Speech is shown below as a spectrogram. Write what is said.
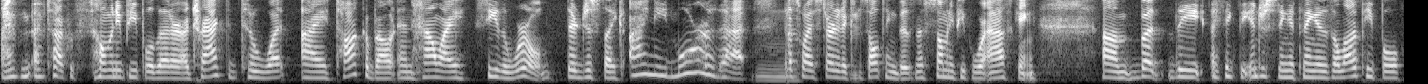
I've I've talked with so many people that are attracted to what I talk about and how I see the world. They're just like, I need more of that. That's why I started a consulting business. So many people were asking. Um, but the I think the interesting thing is a lot of people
